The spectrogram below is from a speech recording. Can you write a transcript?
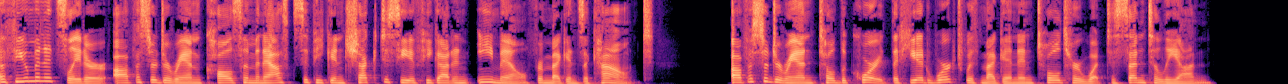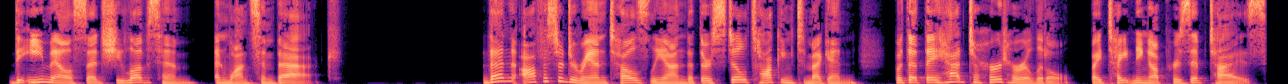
A few minutes later, Officer Duran calls him and asks if he can check to see if he got an email from Megan's account. Officer Duran told the court that he had worked with Megan and told her what to send to Leon. The email said she loves him and wants him back. Then Officer Duran tells Leon that they're still talking to Megan, but that they had to hurt her a little by tightening up her zip ties.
